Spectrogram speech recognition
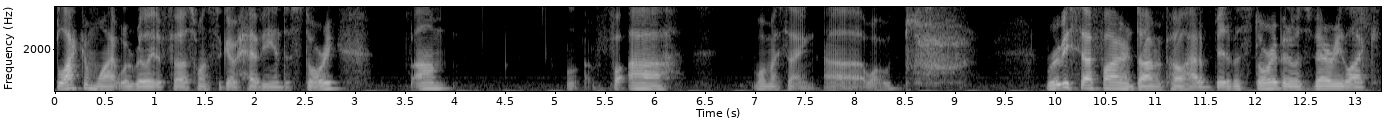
Black and White were really the first ones to go heavy into story. Um, for, uh, what am I saying? Uh, what, Ruby Sapphire and Diamond Pearl had a bit of a story, but it was very like,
